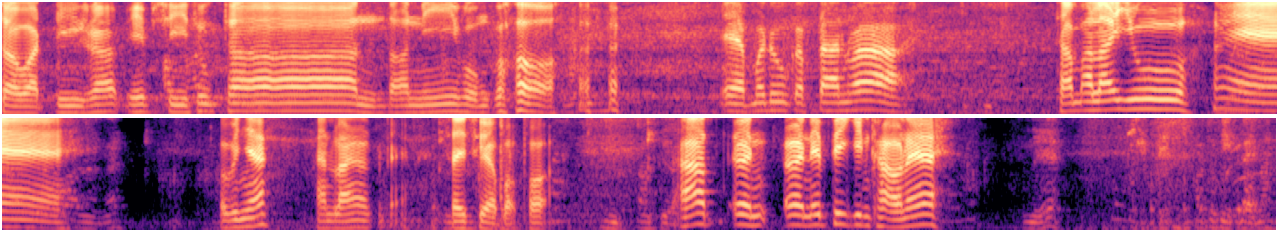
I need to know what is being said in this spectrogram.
สวัสดีครับ FC ทุกท่าน ตอนนี้ผมก็ แอบมาดูกับตานว่าทำอะไรอยู่แหมเอาเป็นยังหันหลังเอาก็ได้ใส่เสื้อเปาะเพาะเอาเสืออ้าวเอิญเอิญ FC กินข้าวแน่เอาตัวผีก็ได้มั้ย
